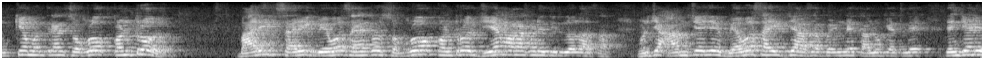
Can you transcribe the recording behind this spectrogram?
मुख्यमंत्र्यान सगळो कंट्रोल बारीक सारीक वेवसायांचो सगळो कंट्रोल जी एम आराकडे दिल्लो आसा म्हणजे आमचे जे वेवसायीक जे आसा पेडणे तालुक्यातले तेंच्यानी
